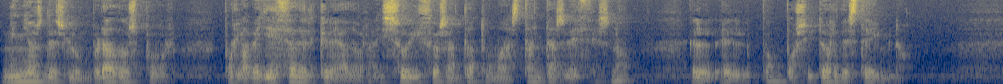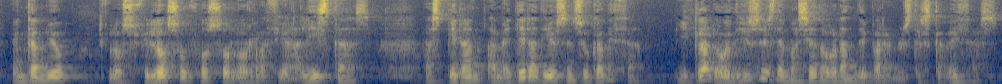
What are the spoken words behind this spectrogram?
niños deslumbrados por, por la belleza del Creador. Eso hizo Santa Tomás tantas veces, ¿no? El, compositor de este himno. En cambio, los filósofos o los racionalistas aspiran a meter a Dios en su cabeza. Y claro, Dios es demasiado grande para nuestras cabezas.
